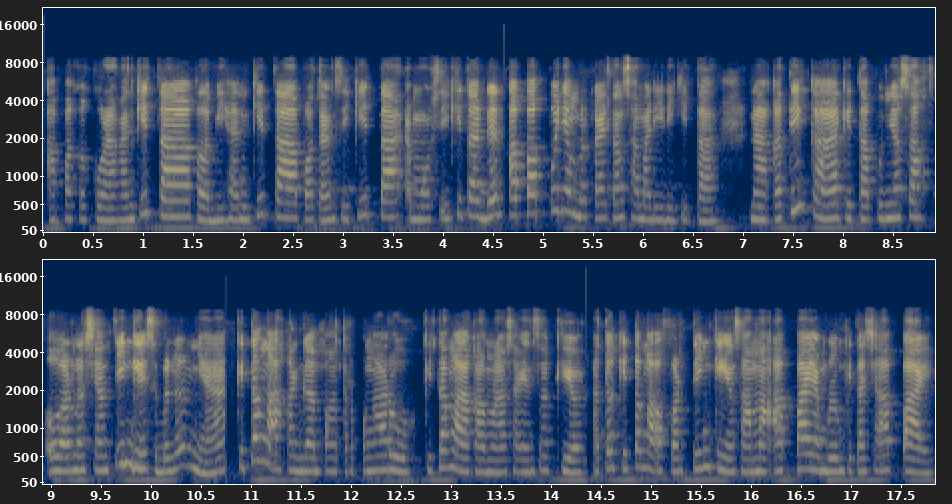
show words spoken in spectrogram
apa kekurangan kita, kelebihan kita, potensi kita, emosi kita, dan apa pun yang berkaitan sama diri kita. Nah, ketika kita punya self awareness yang tinggi, sebenarnya kita nggak akan gampang terpengaruh, kita nggak akan merasa insecure, atau kita nggak overthinking sama apa yang belum kita capai,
